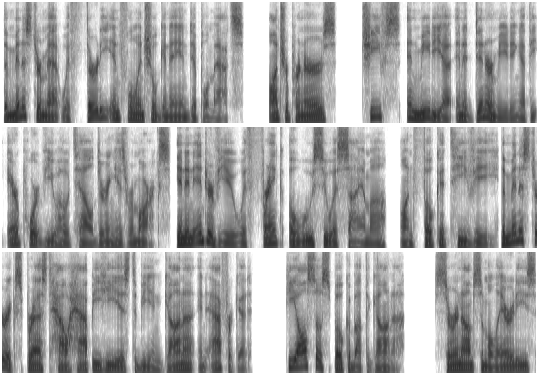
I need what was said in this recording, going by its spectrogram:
the minister met with 30 influential Ghanaian diplomats, entrepreneurs, chiefs, and media in a dinner meeting at the Airport View Hotel during his remarks. In an interview with Frank Owusu Asiamah on Foka TV, the minister expressed how happy he is to be in Ghana and Africa. He also spoke about the Ghana Suriname similarities,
